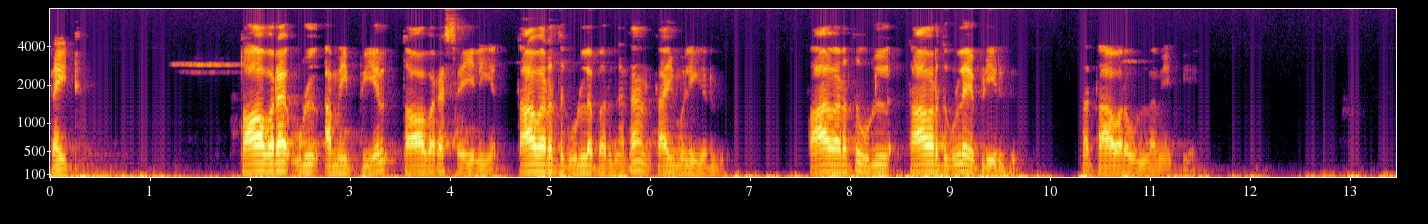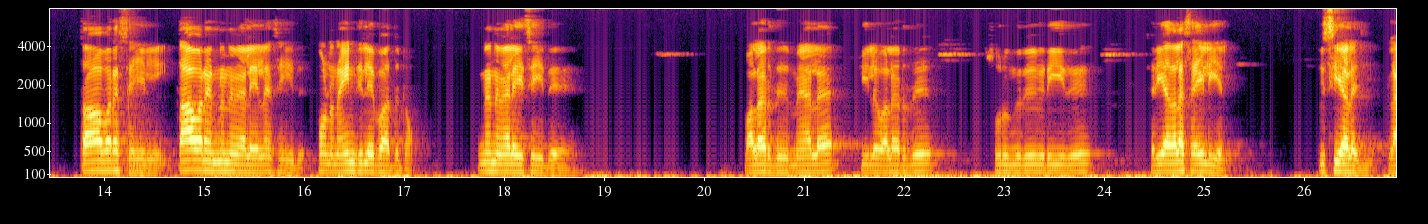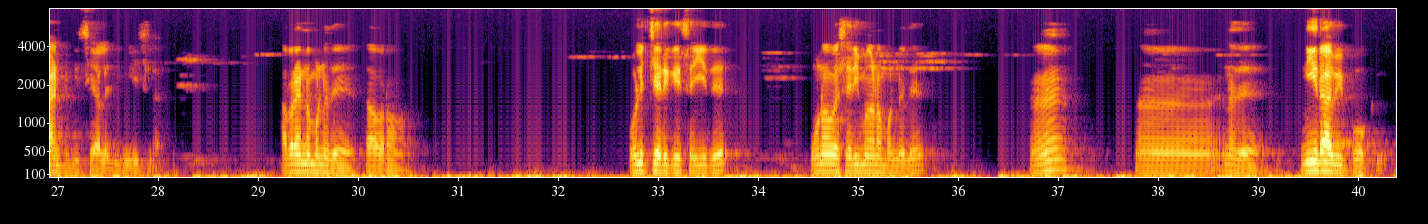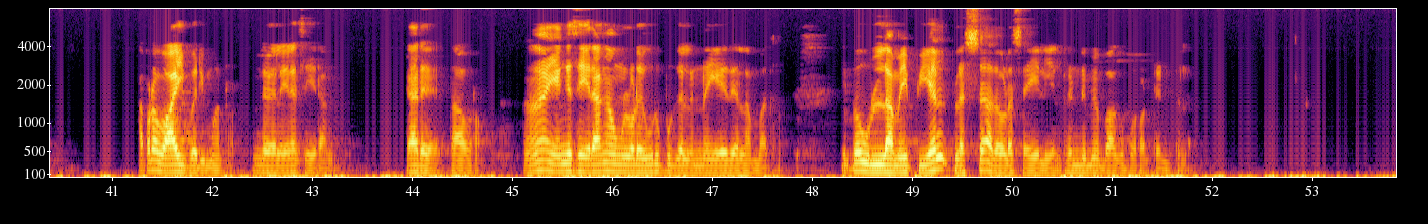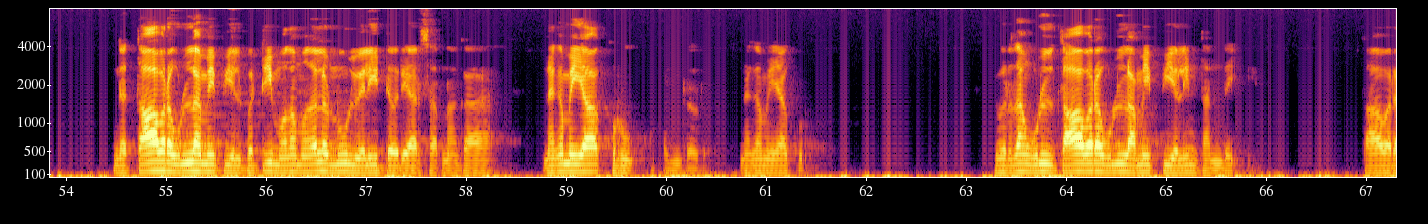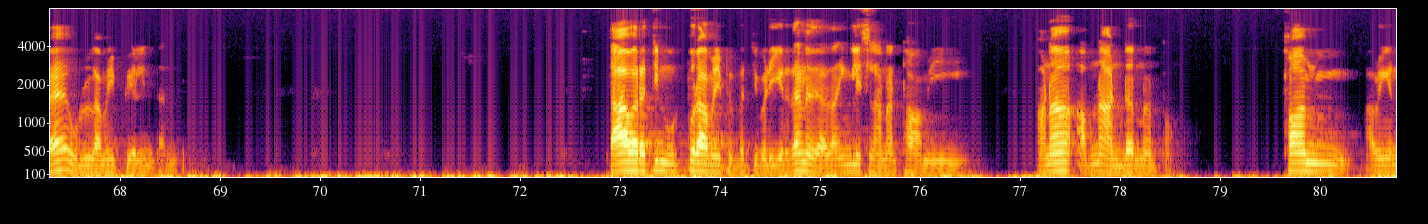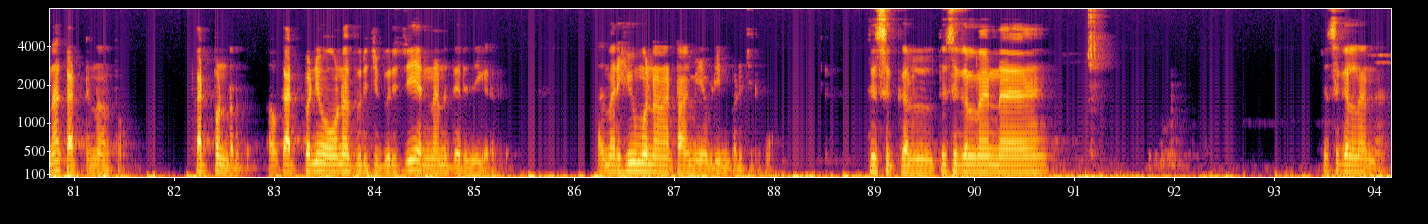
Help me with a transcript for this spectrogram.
Right தாவர உள் அமைப்பியல் தாவர செயலியல். தாவரத்துக்கு உள்ளே பாருங்க தான் தாய்மொழிங்கிறது. தாவரத்து உள்ள தாவரத்துக்குள்ளே எப்படி இருக்குது தாவர உள் அமைப்பியல். தாவர செயல் தாவரம் என்னென்ன வேலையெல்லாம் செய்யுது? போன நைன்த்துலேயே பார்த்துட்டோம். என்னென்ன வேலையை செய்யுது? வளருது மேலே கீழே வளருது சுருங்குது விரியுது. சரியா அதெல்லாம் செயலியல். ஃபிசியாலஜி பிளான்ட் ஃபிசியாலஜி இங்கிலீஷில் அப்புறம் என்ன பண்ணுது? தாவரம். ஒளிச்சேர்க்கை செய்யுது. உணவை செரிமானம் பண்ணுது. என்னது? நீராவி போக்கு. அப்புறம் வாயு பரிமாற்றம். இந்த வேலையெல்லாம் செய்கிறாங்க யார்? தாவரம். எங்கே செய்கிறாங்க அவங்களோட உறுப்புகள் என்ன ஏது எல்லாம் பார்த்தோம். இப்போ உள்ளமைப்பியல் ப்ளஸ் அதோட செயலியல். ரெண்டுமே பார்க்க போகிறோம் டென்த்தில் இந்த தாவர உள்ளமைப்பியல் பற்றி முத முதல்ல நூல் வெளியிட்டவர் யார் சார்னாக்கா நெகமையா குரு அப்படின்றவர் நெகமையா குரு. இவர் தான் உள் தாவர உள் அமைப்பியலின் தந்தை. தாவர உள் அமைப்பியலின் தந்தை. தாவரத்தின் உட்புற அமைப்பை பற்றி படிக்கிறது தான் அதான் இங்கிலீஷில் அனாட்டாமி அனா அப்படின்னா அண்டர்னு அர்த்தம். டாமி அவங்கன்னா கட்டுன்னு அர்த்தம். கட் பண்ணுறது கட் பண்ணி ஒவ்வொன்றா பிரித்து பிரித்து என்னன்னு தெரிஞ்சுக்கிறது. அது மாதிரி ஹியூமன் அனாட்டாமி அப்படின்னு படிச்சிருப்போம். திசுக்கள் திசுக்கள்னால் என்ன? திசுக்கள்னால் என்ன?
